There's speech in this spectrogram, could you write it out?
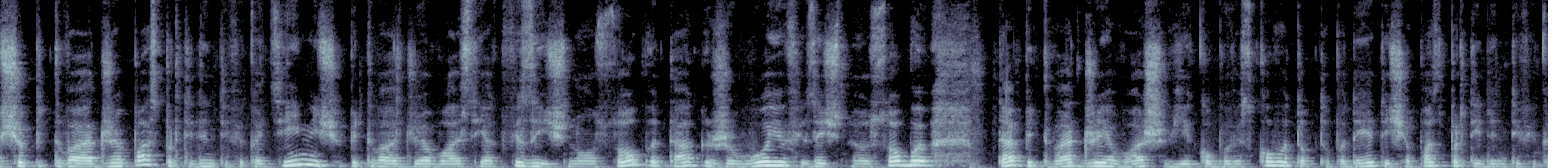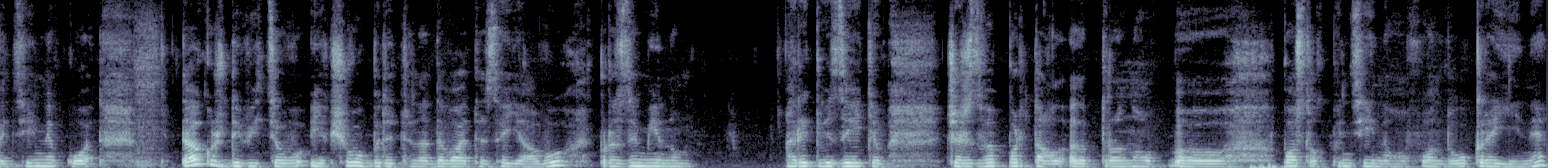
що підтверджує паспорт ідентифікаційний, що підтверджує вас як фізичну особу, так живою фізичною особою та підтверджує ваш вік. Обов'язково, тобто подаєте ще паспорт ідентифікаційний код. Також дивіться, якщо ви будете надавати заяву про заміну реквізитів через веб-портал електронного е, послуг Пенсійного фонду України,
